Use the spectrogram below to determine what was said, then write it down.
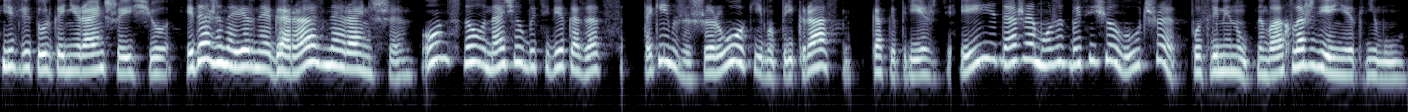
если только не раньше еще, и даже, наверное, гораздо раньше, он снова начал бы тебе казаться таким же широким и прекрасным, как и прежде, и даже, может быть, еще лучше после минутного охлаждения к нему.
